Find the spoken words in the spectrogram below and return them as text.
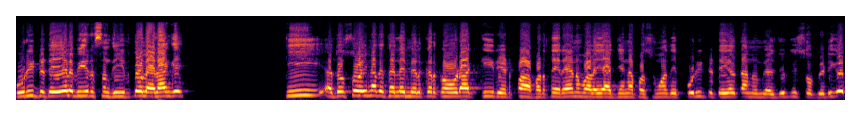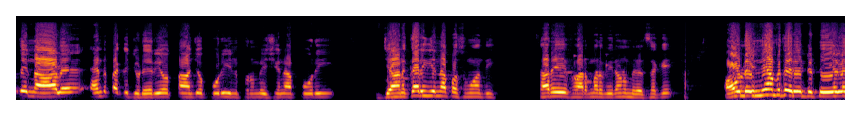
ਪੂਰੀ ਡਿਟੇਲ ਵੀਰ ਸੰਦੀਪ ਤੋਂ ਲੈ ਲਾਂਗੇ। ਕੀ ਦੋਸਤੋ ਇਹਨਾਂ ਦੇ ਥੱਲੇ ਮਿਲਕ ਰਿਕਾਰਡ ਆ, ਕੀ ਰੇਟ ਭਾਪੜ ਤੇ ਰਹਿਣ ਵਾਲੇ ਅੱਜ ਇਹਨਾਂ ਪਸ਼ੂਆਂ ਦੀ, ਪੂਰੀ ਡਿਟੇਲ ਤੁਹਾਨੂੰ ਮਿਲ ਜੂਗੀ। ਸੋ ਵੀਡੀਓ ਤੇ ਨਾਲ ਐਂਡ ਤੱਕ ਜੁੜੇ ਰਹੋ ਤਾਂ ਜੋ ਪੂਰੀ ਇਨਫੋਰਮੇਸ਼ਨ ਆ, ਪੂਰੀ ਜਾਣਕਾਰੀ ਇਹਨਾਂ ਪਸ਼ੂਆਂ ਦੀ ਸਾਰੇ ਫਾਰਮਰ ਵੀਰਾਂ ਨੂੰ ਮਿਲ ਸਕੇ। ਆਓ ਲੈਂਦੇ ਆ ਬਥੇਰੇ ਡਿਟੇਲ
